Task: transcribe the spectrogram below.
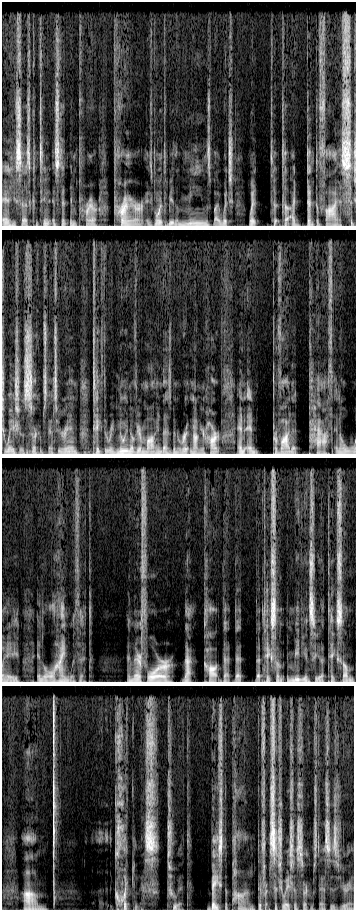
And he says, continue instant in prayer. Prayer is going to be the means by which when to, to identify a situation, circumstance you're in, take the renewing of your mind that has been written on your heart, and, and provide a path and a way in line with it. And therefore, that that that that takes some immediacy, that takes some um, quickness to it, based upon different situations, circumstances you're in.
